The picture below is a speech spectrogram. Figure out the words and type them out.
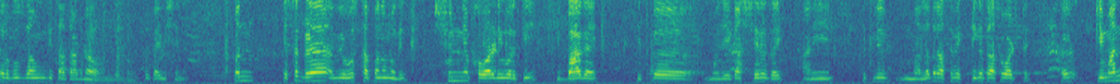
टरबूज जाऊन ती सात आठ महिने होऊन गेले. तो काही विषय नाही. पण हे सगळ्या व्यवस्थापनामध्ये शून्य फवारणीवरती ही बाग आहे. इतकं म्हणजे एक आश्चर्यच आहे. आणि इथली मला तर असं व्यक्तिगत असं वाटतं का किमान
